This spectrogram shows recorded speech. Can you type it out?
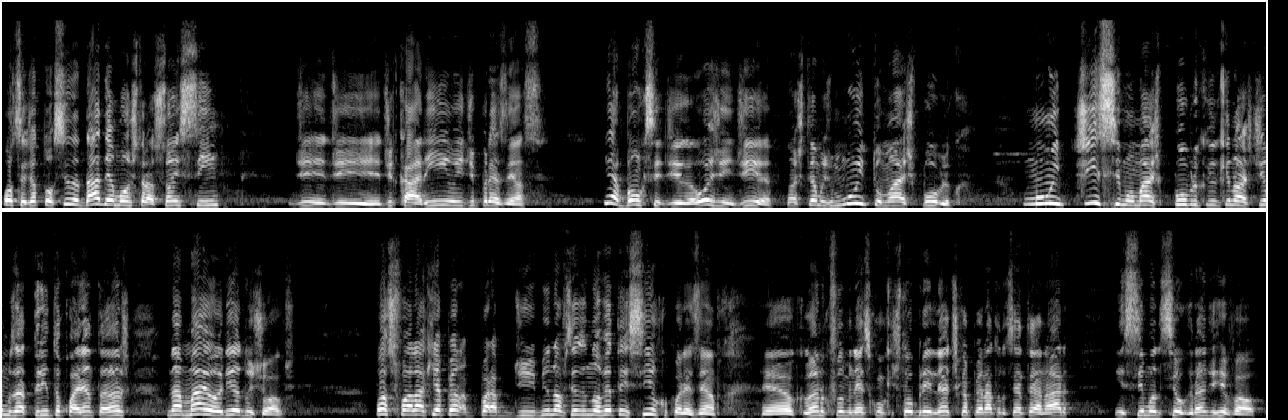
Ou seja, a torcida dá demonstrações, sim, de, de, de carinho e de presença. E é bom que se diga, hoje em dia nós temos muito mais público, muitíssimo mais público que nós tínhamos há 30, 40 anos na maioria dos jogos. Posso falar aqui de 1995, por exemplo, é o ano que o Fluminense conquistou o brilhante campeonato do Centenário em cima do seu grande rival.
